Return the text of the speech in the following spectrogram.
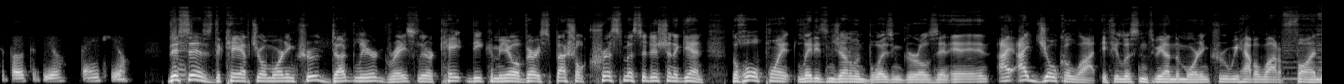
to both of you. Thank you. This is the KFGO Morning Crew. Doug Lear, Grace Lear, Kate DiCamillo, a very special Christmas edition. Again, the whole point, ladies and gentlemen, boys and girls, and, and, and I, I joke a lot. If you listen to me on the Morning Crew, we have a lot of fun.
